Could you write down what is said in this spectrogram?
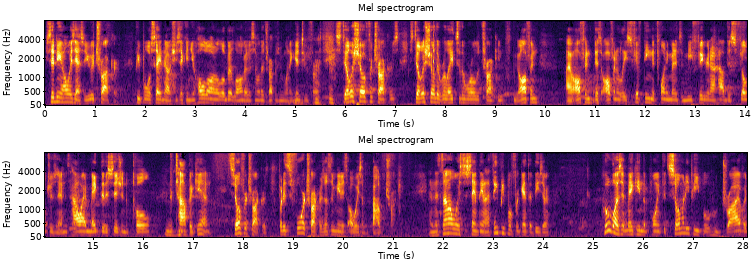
Sydney always asks, Are you a trucker? People will say no. She said, Can you hold on a little bit longer? There's some other truckers we want to get to first. Still a show for truckers, still a show that relates to the world of trucking. We often I often there's often at least 15 to 20 minutes of me figuring out how this filters in, how I make the decision to pull the topic in. Still for truckers, but it's for truckers doesn't mean it's always about trucking. And it's not always the same thing. And I think people forget that these are who was it making the point that so many people who drive a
